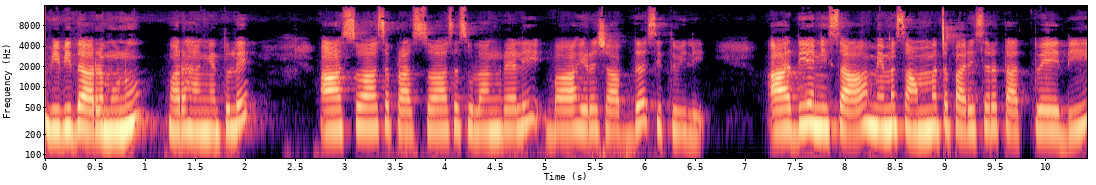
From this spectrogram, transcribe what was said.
විවිධ අරමුණු වරහන් ඇතුලේ ආස්වාස ප්‍රස්වාස සුලං රැලි බාහිර ශබ්ද සිතුවිලි ආදිය නිසා මෙම සම්මත පරිසර තත්වයේදී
